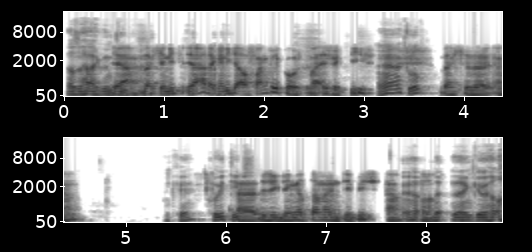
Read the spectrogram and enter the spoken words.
Dat is eigenlijk een ja, dat je niet, ja, dat je niet afhankelijk wordt, maar effectief. Ja, klopt. Dat je daar, ja. Oké, okay, goede tips. Uh, dus ik denk dat dat mijn tip is. Ja, ja voilà. Dankjewel.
